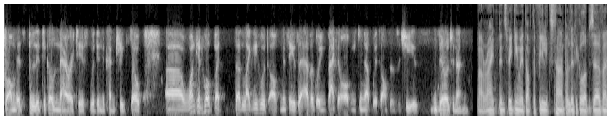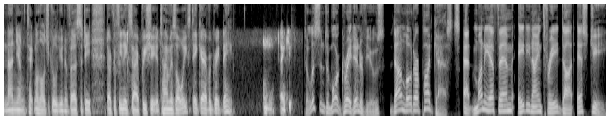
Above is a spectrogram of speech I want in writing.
from its political narrative within the country. So, uh, one can hope, but the likelihood of Ms. Heyzer ever going back or meeting up with Aung San Suu Kyi is zero to none. All right. Been speaking with Dr. Felix Tan, political observer, Nanyang Technological University. Dr. Felix, I appreciate your time as always. Take care. Have a great day. Mm, thank you. To listen to more great interviews, download our podcasts at moneyfm893.sg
